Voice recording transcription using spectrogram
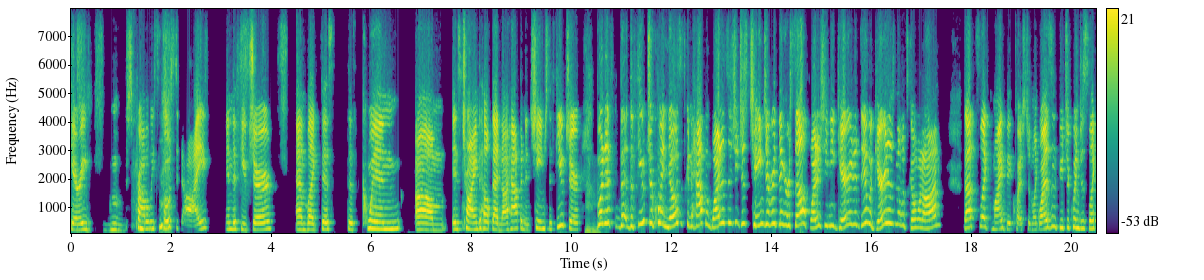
Gary is probably supposed to die in the future, and like this this Quinn um is trying to help that not happen and change the future. Mhm. But if the, the future Quinn knows it's going to happen, why doesn't she just change everything herself? Why does she need Gary to do it? Gary doesn't know what's going on. That's like my big question. Like, why doesn't future Quinn just like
